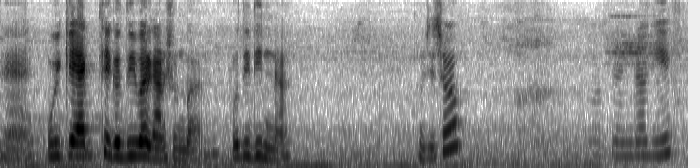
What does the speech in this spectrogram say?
হ্যাঁ উইকে এক থেকে দুইবার গান শুনবা প্রতিদিন না। বুঝেছ? আমার ফ্রেন্ডরা গিফট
